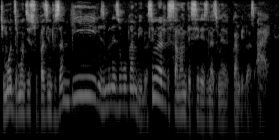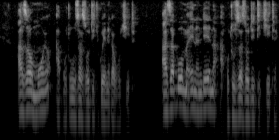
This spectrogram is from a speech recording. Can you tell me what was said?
chimodzimodzinso pa zinthu zambiri zimene zikukambidwa sinati tisamamvesere zina zimene zikukambidwazi ayi azaumoyo akutiuza zoti tikuyeneka kuchita azaboma ena ndi ena akutiuza zoti tichite.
